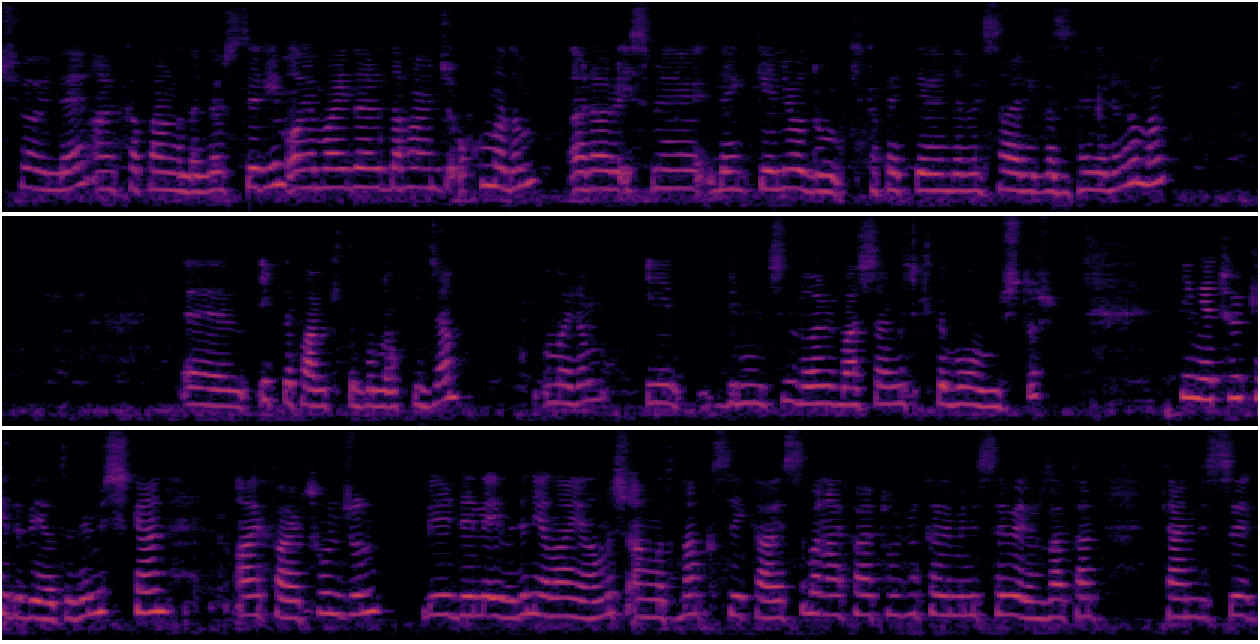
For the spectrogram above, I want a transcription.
Şöyle arka kapağını da göstereyim. Oya Baydar'ı daha önce okumadım. Ara ara ismine denk geliyordum kitap eklerinde vesaire gazetelerin ama e, ilk defa bir kitabını okuyacağım. Umarım iyi benim için doğru bir başlangıç kitabı olmuştur. Yine Türk Edebiyatı demişken Ayfer Tunç'un Bir Deli Evinin Yalan Yanlış Anlatılan Kısa Hikayesi. Ben Ayfer Tunç'un kalemini severim. Zaten kendisi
